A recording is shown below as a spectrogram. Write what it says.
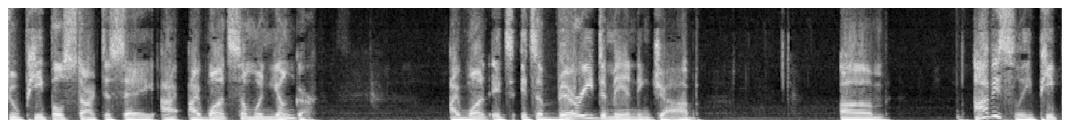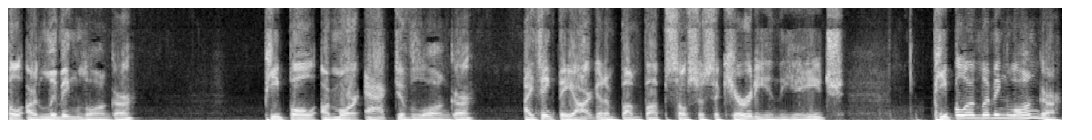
do people start to say, I, I want someone younger? I want it's it's a very demanding job. Um, obviously, people are living longer. People are more active longer. I think they are going to bump up Social Security in the age. People are living longer.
